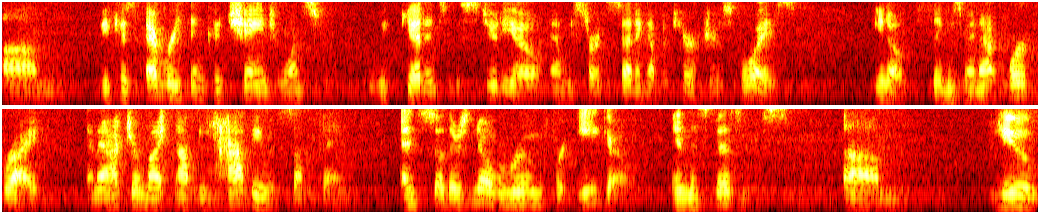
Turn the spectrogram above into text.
um, because everything could change once we get into the studio and we start setting up a character's voice. You know, things may not work right. An actor might not be happy with something, and so there's no room for ego in this business. Um, you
